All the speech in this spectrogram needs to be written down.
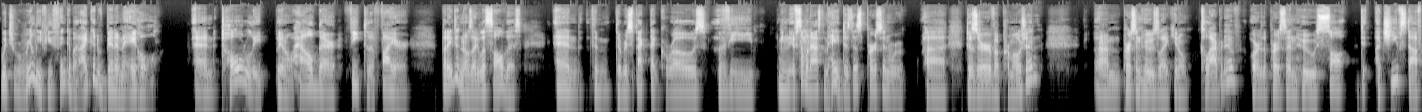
which really, if you think about it, I could have been an a hole and totally, you know, held their feet to the fire. But I didn't. I was like, let's solve this. And the the respect that grows, the I mean, if someone asked them, "Hey, does this person uh, deserve a promotion?" Um, person who's like you know collaborative, or the person who saw d- achieved stuff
